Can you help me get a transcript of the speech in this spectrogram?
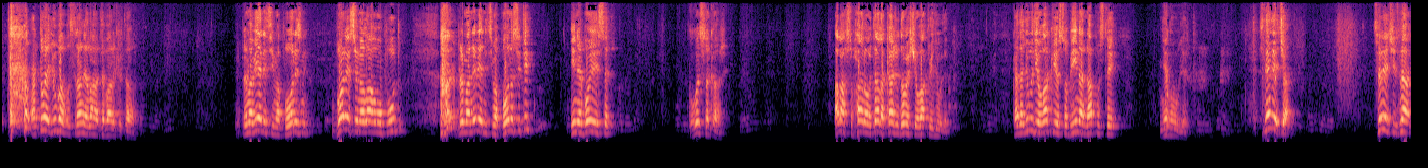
A to je ljubav od strane Allaha Tebara Kretala. Prema vjernicima ponizni, bore se na Allahovom putu, prema nevjernicima ponositi i ne boje se kogod šta kaže. Allah subhanahu wa ta'ala kaže dovešće ovakve ljude. Kada ljudi ovakve osobina napuste njegovu vjeru. Sljedeća, sljedeći znak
